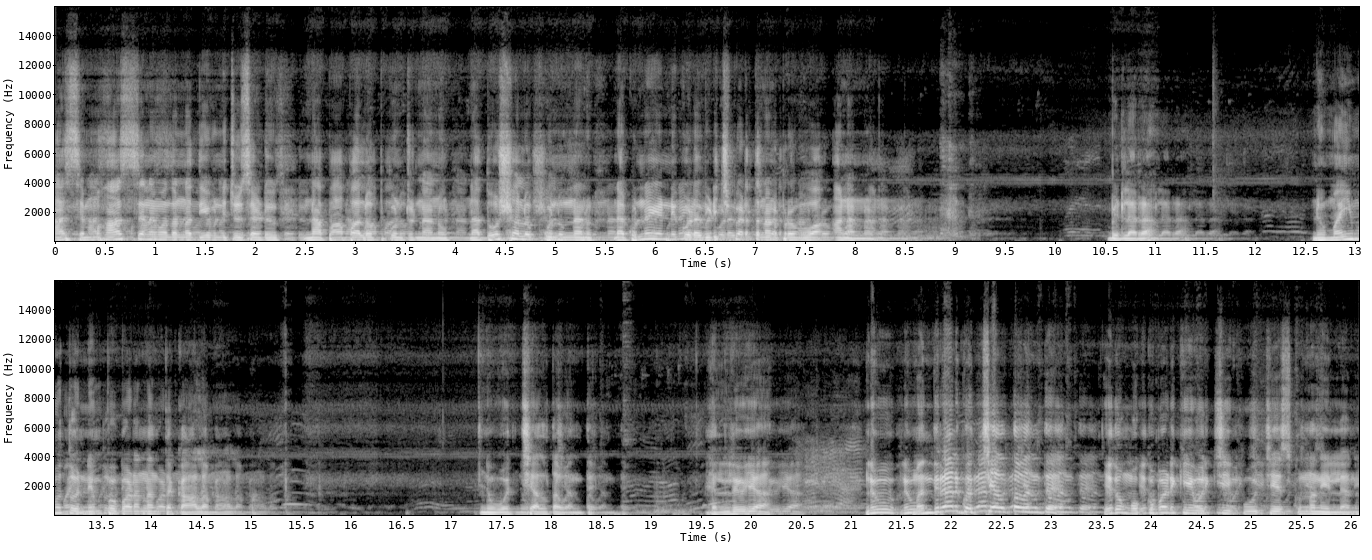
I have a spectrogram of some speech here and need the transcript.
ఆ సింహాసనం మీద ఉన్న దేవుణ్ణి చూశాడు. నా పాపాలు ఒప్పుకుంటున్నాను నా దోషాలు ఒప్పుకుంటున్నాను నాకున్నవన్నీ కూడా విడిచిపెడుతున్నాను ప్రభువా అని అన్నాడు. బిడ్లరా నువ్వు మహిమతో నింపబడనంత కాలం నువ్వు వచ్చి వెళ్తావు అంతే హెల్లుయా నువ్వు నువ్వు మందిరానికి వచ్చి వెళ్తావు అంతే. ఏదో మొక్కుబడికి వచ్చి పూజ చేసుకున్నాను వెళ్ళాను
